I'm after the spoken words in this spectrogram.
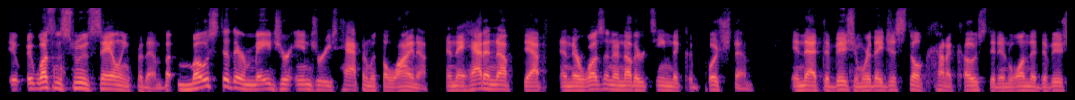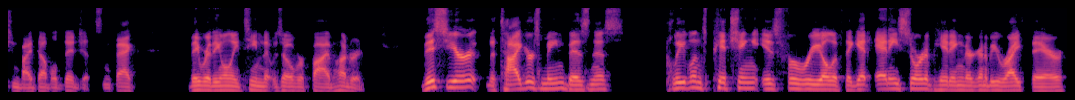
it, it, wasn't smooth sailing for them, but most of their major injuries happened with the lineup, and they had enough depth, and there wasn't another team that could push them in that division where they just still kind of coasted and won the division by double digits. In fact, they were the only team that was over 500. This year, the Tigers mean business. Cleveland's pitching is for real. If they get any sort of hitting, they're going to be right there.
